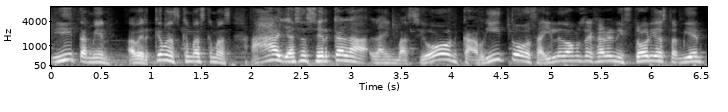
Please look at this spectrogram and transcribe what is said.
Y también, a ver, ¿qué más, qué más, qué más? Ah, ya se acerca la, invasión, cabritos. Ahí les vamos a dejar en historias también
